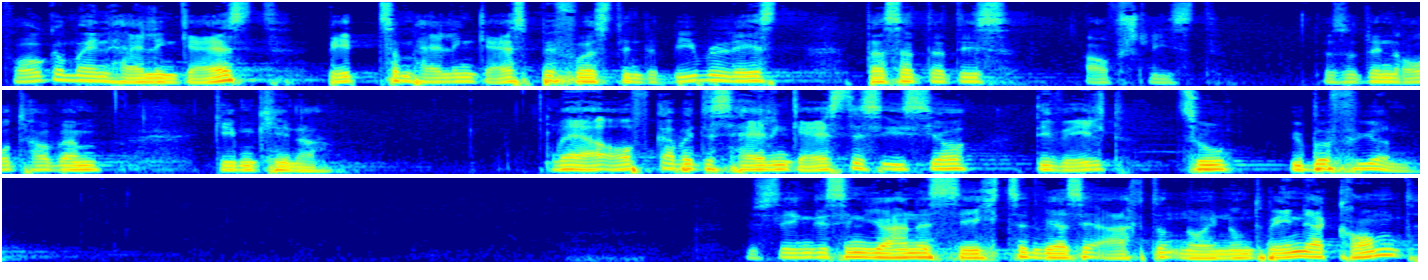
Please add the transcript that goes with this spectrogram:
frag einmal den Heiligen Geist, bet zum Heiligen Geist, bevor du in der Bibel lest, dass er dir das aufschließt. Also den Rat habe ich ihm geben können. Weil eine Aufgabe des Heiligen Geistes ist ja, die Welt zu überführen. Wir sehen das in Johannes 16, Verse 8 und 9. Und wenn er kommt,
